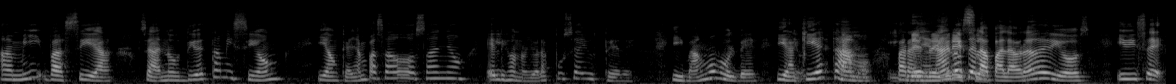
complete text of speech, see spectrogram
a mí vacía. O sea, nos dio esta misión y aunque hayan pasado dos años, Él dijo, no, yo las puse ahí ustedes y van a volver. Y aquí estamos para de llenarnos de la palabra de Dios. Y dice,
